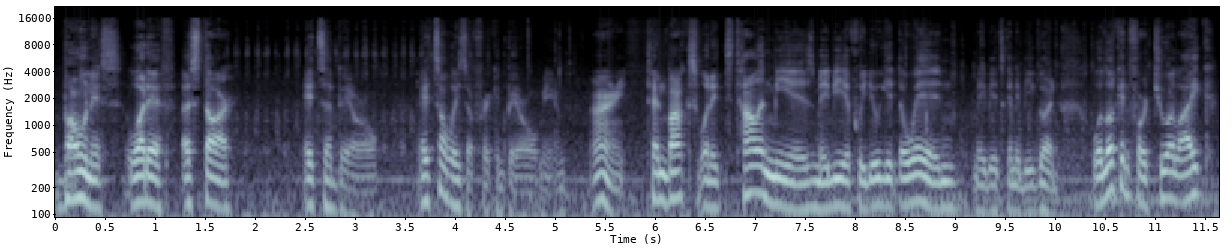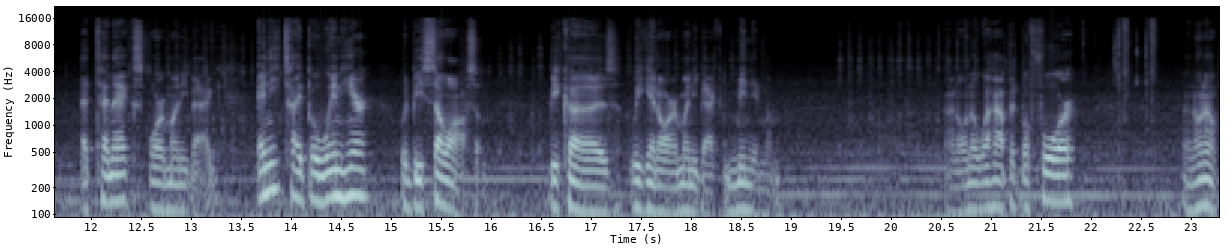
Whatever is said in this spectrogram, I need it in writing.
bonus what if a star it's a barrel it's always a freaking barrel, man. Alright, 10 bucks. What it's telling me is maybe if we do get the win, maybe it's going to be good. We're looking for two alike, a 10x, or a money bag. Any type of win here would be so awesome because we get our money back minimum. I don't know what happened before. I don't know.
